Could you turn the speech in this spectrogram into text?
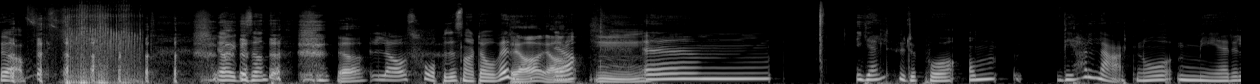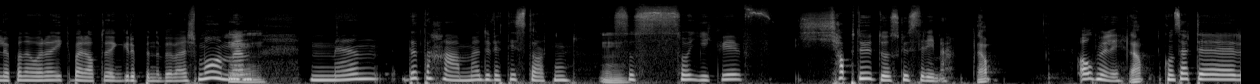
Ja. ja, ikke sant? Ja. La oss håpe det snart er over. Ja, ja. Ja. Mm. Um, jeg lurer på om vi har lært noe mer i løpet av det året. Ikke bare at gruppene bør være små, men, Mm. men dette her med Du vet, i starten Mm. så, så gikk vi kjapt ut og skulle streame. Ja. Alt mulig. Ja. Konserter,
